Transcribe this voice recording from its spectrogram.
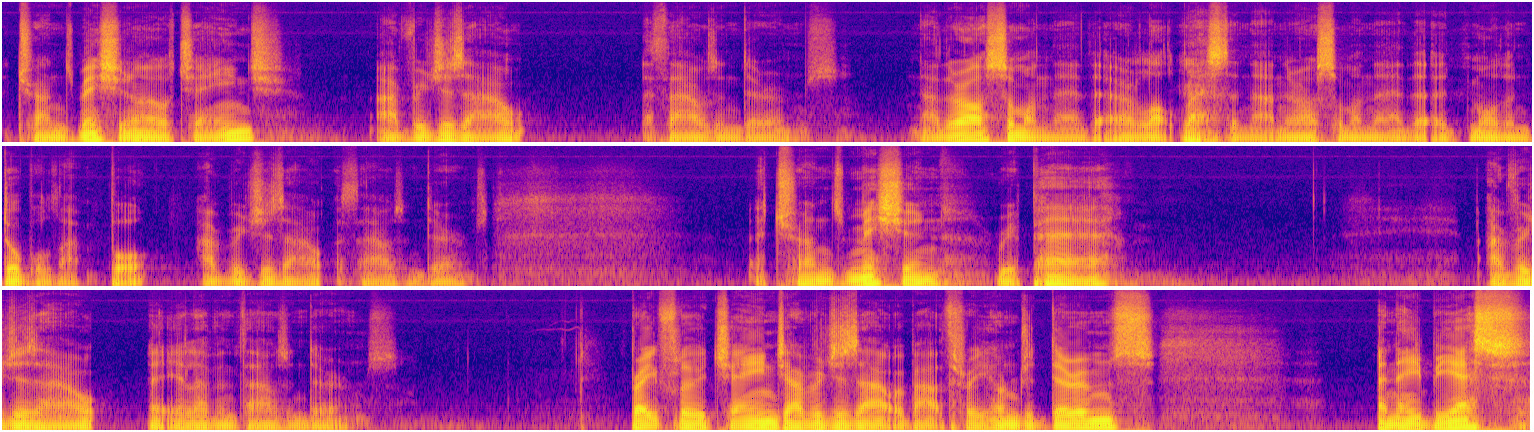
A transmission oil change averages out 1,000 dirhams. Now, there are some on there that are a lot less than that, and there are some on there that are more than double that, but averages out 1,000 dirhams a transmission repair averages out at 11,000 dirhams. Brake fluid change averages out about 300 dirhams. An ABS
